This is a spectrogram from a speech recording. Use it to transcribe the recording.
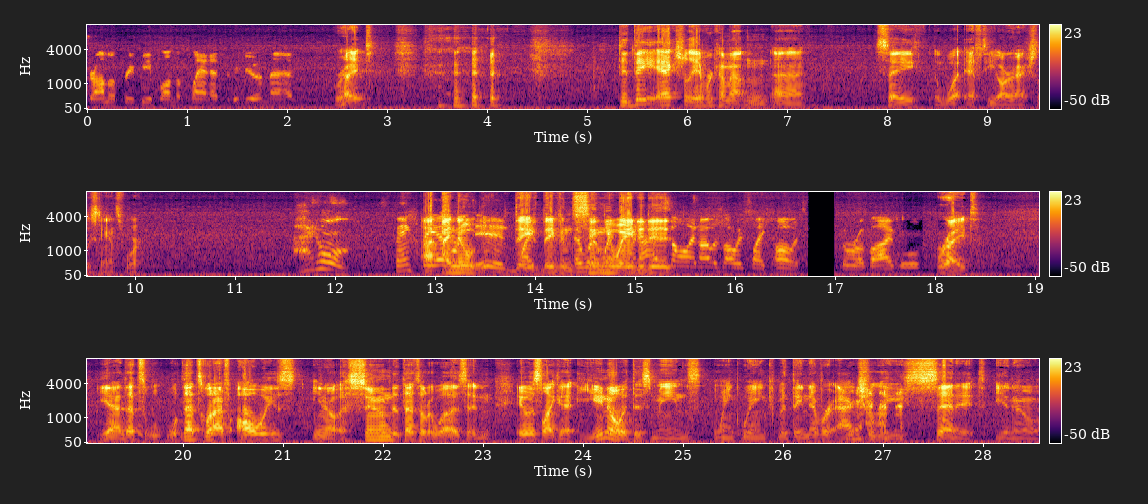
drama-free people on the planet to be doing that. Right. Did they actually ever come out and uh, say what FTR actually stands for? I don't think they I, I know did. they Like, they've insinuated when, when I it. saw it, I was always like, "Oh, it's the revival." Right. Yeah, that's that's what I've always you know assumed that that's what it was, and it was like a you know what this means, wink, wink, but they never actually said it, you know.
